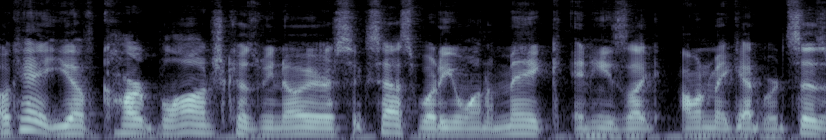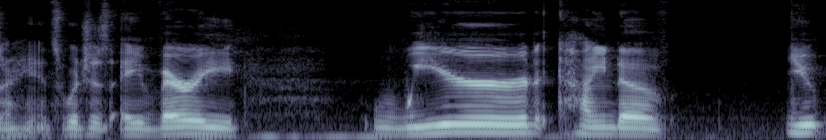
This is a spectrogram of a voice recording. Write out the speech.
okay, you have carte blanche because we know you're a success. What do you want to make? And he's like, I want to make Edward Scissorhands, which is a very weird kind of you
